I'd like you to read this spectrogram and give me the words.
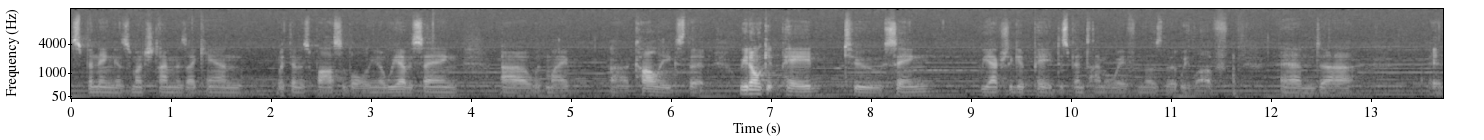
spending as much time as I can with them as possible. You know, we have a saying uh, with my uh, colleagues that we don't get paid to sing, we actually get paid to spend time away from those that we love. And uh, it,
